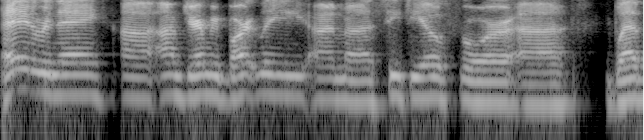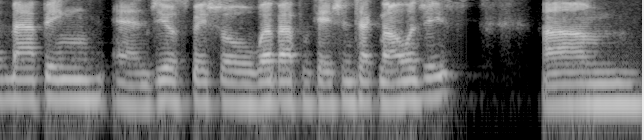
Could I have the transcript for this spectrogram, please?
Hey, Rene. Uh, I'm Jeremy Bartley. I'm a CTO for uh, web mapping and geospatial web application technologies. Um,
